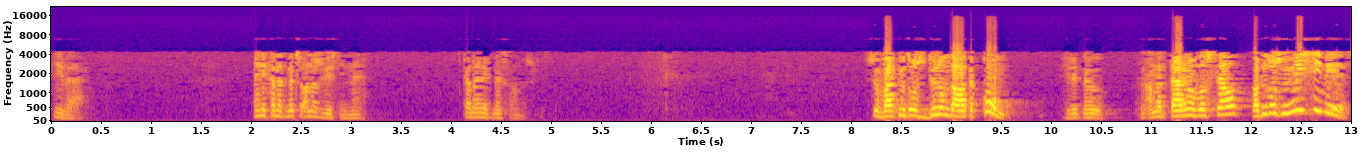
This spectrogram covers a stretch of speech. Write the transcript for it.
nie waar. En ek kan dit niks anders wees nie, né? Nee. Kan eintlik niks anders wees. So wat moet ons doen om daar te kom? As jy dit nou in ander terme wil stel, wat moet ons missie wees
